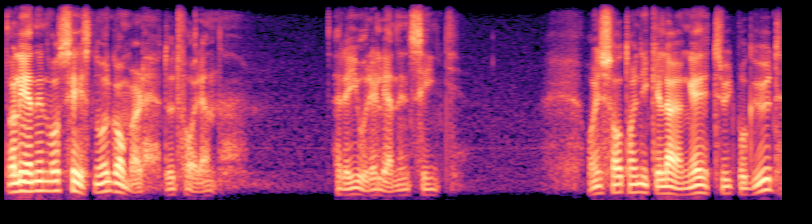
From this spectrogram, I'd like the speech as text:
Da Lenin var 16 år gammel, døde faren. Dette gjorde Lenin sint. Og han sa at han ikke lenger trodde på Gud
